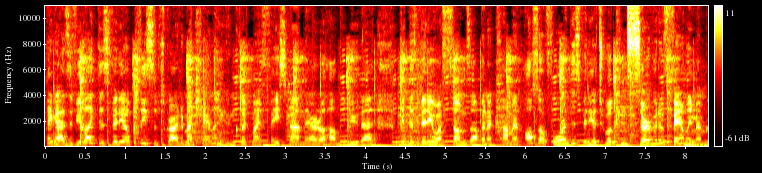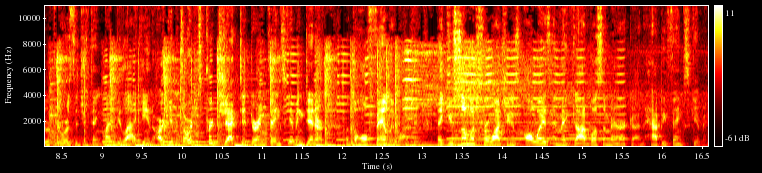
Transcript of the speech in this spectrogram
Hey guys, if you like this video, please subscribe to my channel. You can click my face down there. It'll help you do that. Give this video a thumbs up and a comment. Also, forward this video to a conservative family member of yours that you think might be lacking in arguments, or just project it during Thanksgiving dinner. Let the whole family watch it. Thank you so much for watching as always, and may God bless America, and happy Thanksgiving.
